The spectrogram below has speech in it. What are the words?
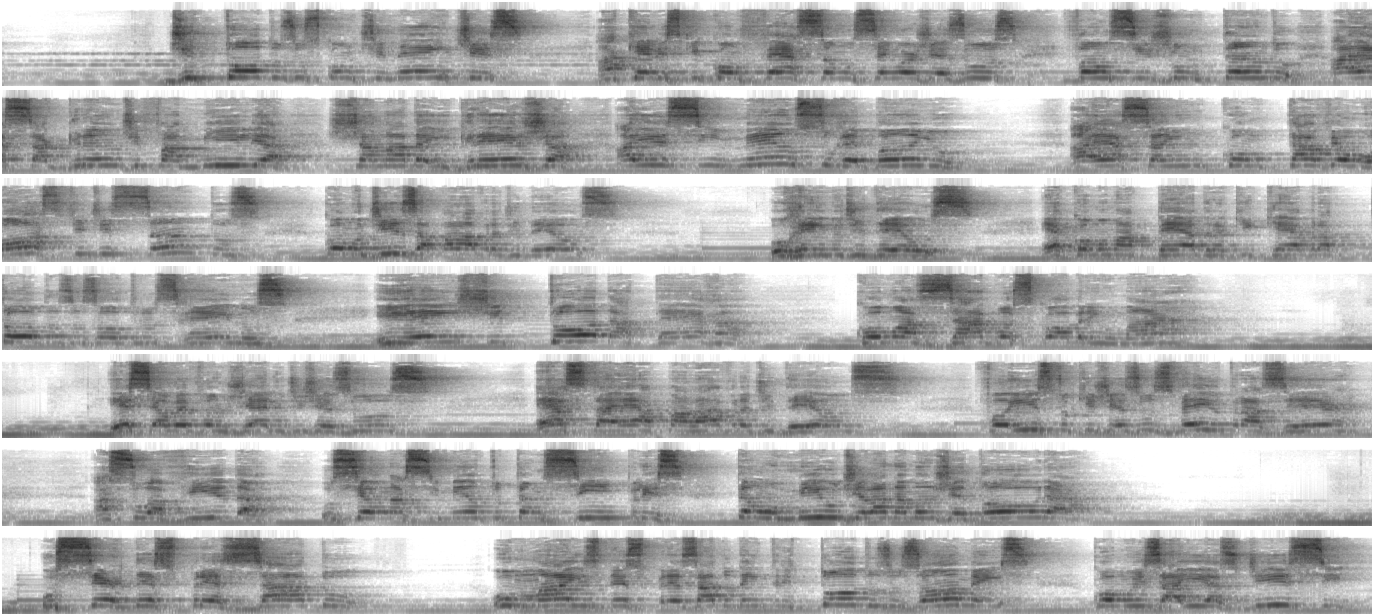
de todos os continentes, aqueles que confessam o Senhor Jesus vão se juntando a essa grande família chamada igreja, a esse imenso rebanho, a essa incontável hoste de santos, como diz a palavra de Deus. O reino de Deus é como uma pedra que quebra todos os outros reinos e enche toda a terra, como as águas cobrem o mar. Esse é o Evangelho de Jesus esta é a palavra de Deus. Foi isto que Jesus veio trazer. A sua vida, o seu nascimento tão simples, tão humilde lá na manjedoura. O ser desprezado, o mais desprezado dentre todos os homens, como Isaías disse.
